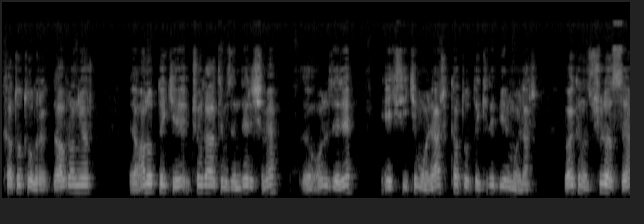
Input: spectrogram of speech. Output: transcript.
katot olarak davranıyor. E, anottaki çözeltimizin derişimi e, 10 üzeri eksi 2 molar. Katottaki de 1 molar. Bakınız şurası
